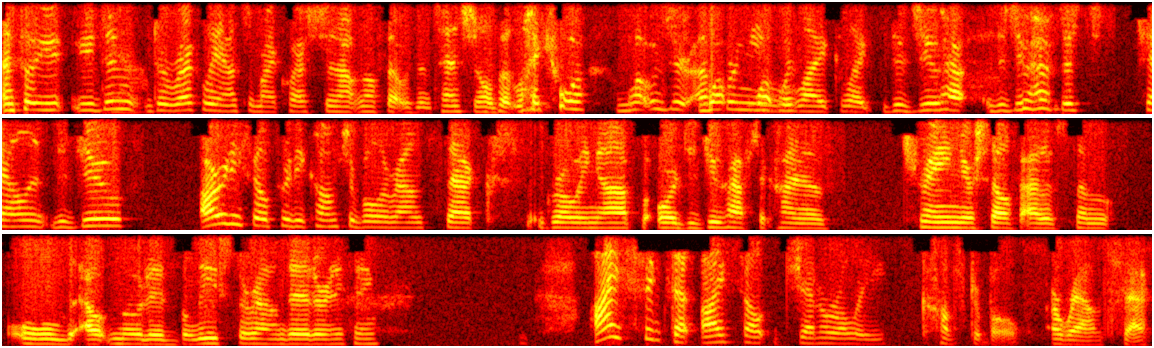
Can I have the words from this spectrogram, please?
And so you you didn't directly answer my question. I don't know if that was intentional, but like, what what was your upbringing what, what was, like? Like, did you have did you have to challenge? Did you already feel pretty comfortable around sex growing up, or did you have to kind of train yourself out of some old, outmoded beliefs around it, or anything? I think that I felt generally comfortable around sex.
